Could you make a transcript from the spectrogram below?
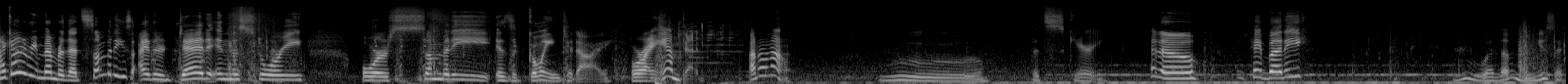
I gotta remember that somebody's either dead in the story or somebody is going to die. Or I am dead. I don't know. Ooh, that's scary. Hello. Hey, buddy. Ooh, I love the music.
